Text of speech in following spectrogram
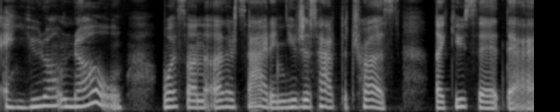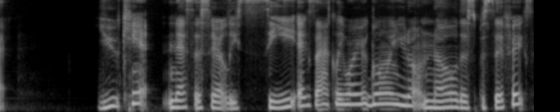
and you don't know what's on the other side. And you just have to trust, like you said, that you can't necessarily see exactly where you're going. You don't know the specifics,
